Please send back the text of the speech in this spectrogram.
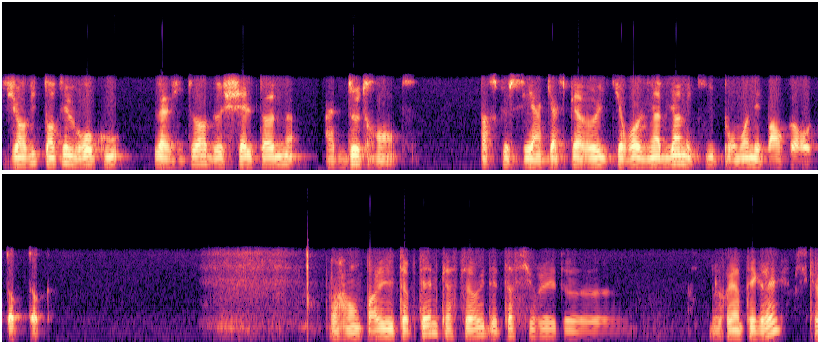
J'ai envie de tenter le gros coup, la victoire de Shelton à 2,30. parce que c'est un Casper Ruud qui revient bien, mais qui, pour moi, n'est pas encore au top top. on parlait du top 10, Casper Ruud est assuré de, de réintégrer, puisque...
